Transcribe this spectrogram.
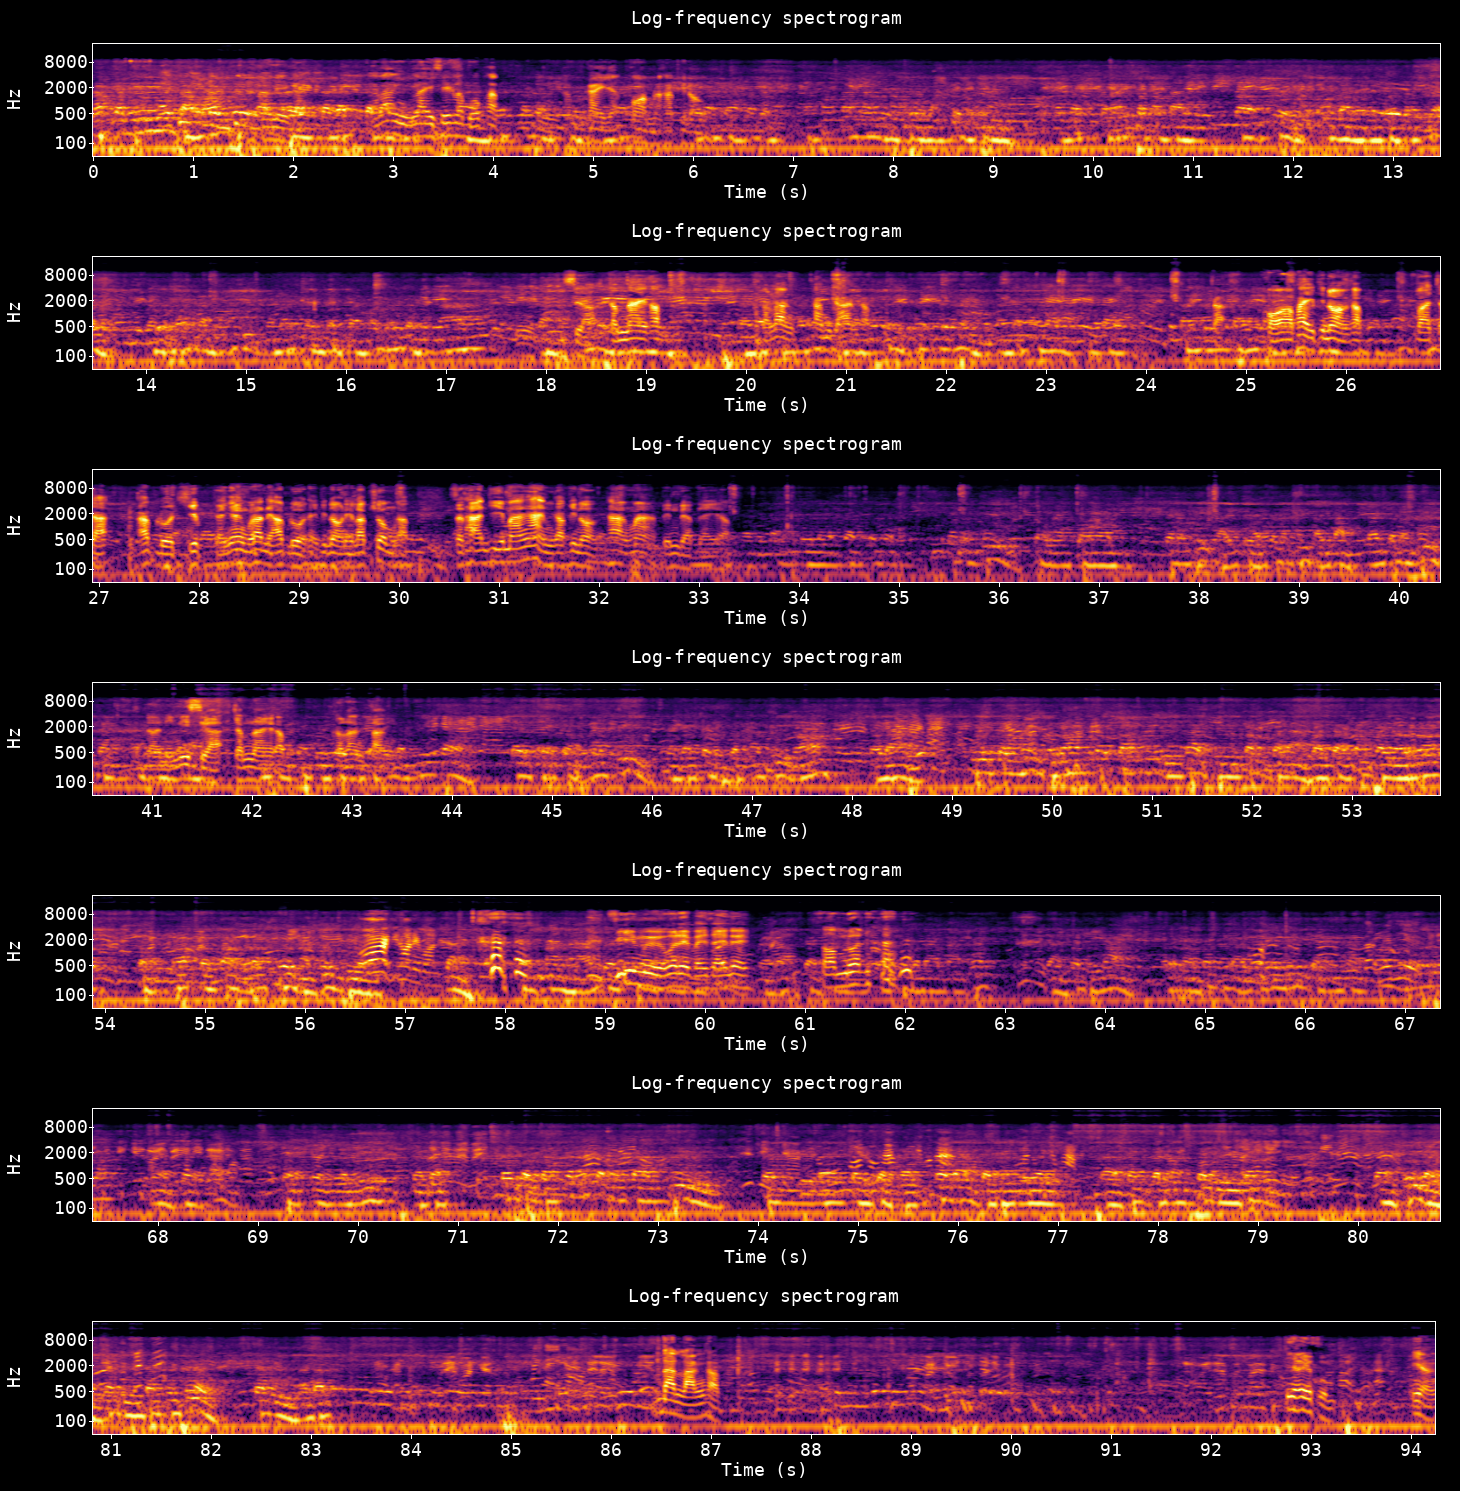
ครับวันนี้ไม่สาใช่มนมตุ๊กตอนนี้ครับกำลังไล่เช็คระบบครับครับใกล้จะพร้อมแล้วครับพี่น้อง เสือจำหนายครับกำลังทำการครับก็ขออภัยพี่น้องครับ ว่าจะอัปโหลดคลิปแต่ยังบ่ทันได้อัปโหลดให้พี่น้องได้รับชมครับ สถานที่มางานครับพี่น้องทางมาเป็นแบบใดครับด้านนี้มีเสือจำนายครับกำลังตัง คือจะให้พร้อมต้องให้ดีท่าทีต้องกระดาษใจต้องไปรับต้องรับต้องรับขึ้นขึ้นเดียวโอ้ยที่ทอดในบอลที่มือว่าได้ไปใช้เลยซ้อมรถตั้งไม่ที่ต้ องปรกาศคณะกรรการที่เป็นแรงเจ้าของบ้านประธานเมืองท่านกำลังก็ดีท่านผู้ใหญ่ก็ดีท่านผู้ช่วยก็ดีนะครับด้านหลังครับนี่ยังไงขุมนี่ยัง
